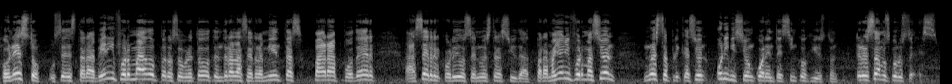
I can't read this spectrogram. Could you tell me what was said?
Con esto, usted estará bien informado, pero sobre todo tendrá las herramientas para poder hacer recorridos en nuestra ciudad. Para mayor información, nuestra aplicación Univisión 45 Houston. Regresamos con ustedes.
